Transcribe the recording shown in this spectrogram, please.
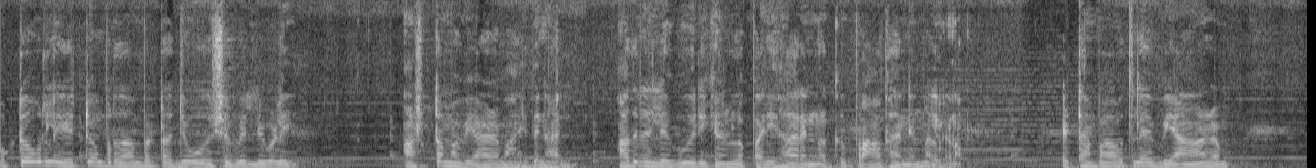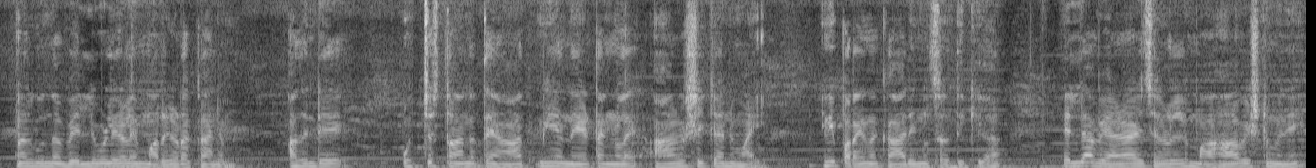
ഒക്ടോബറിലെ ഏറ്റവും പ്രധാനപ്പെട്ട ജ്യോതിഷ വെല്ലുവിളി അഷ്ടമ വ്യാഴമായതിനാൽ അതിനെ ലഘൂകരിക്കാനുള്ള പരിഹാരങ്ങൾക്ക് പ്രാധാന്യം നൽകണം. എട്ടാം ഭാവത്തിലെ വ്യാഴം നൽകുന്ന വെല്ലുവിളികളെ മറികടക്കാനും അതിന്റെ ഉച്ചസ്ഥാനത്തെ ആത്മീയ നേട്ടങ്ങളെ ആകർഷിക്കാനുമായി. ഇനി പറയുന്ന കാര്യങ്ങൾ ശ്രദ്ധിക്കുക. എല്ലാ വ്യാഴാഴ്ചകളിലും മഹാവിഷ്ണുവിനെ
